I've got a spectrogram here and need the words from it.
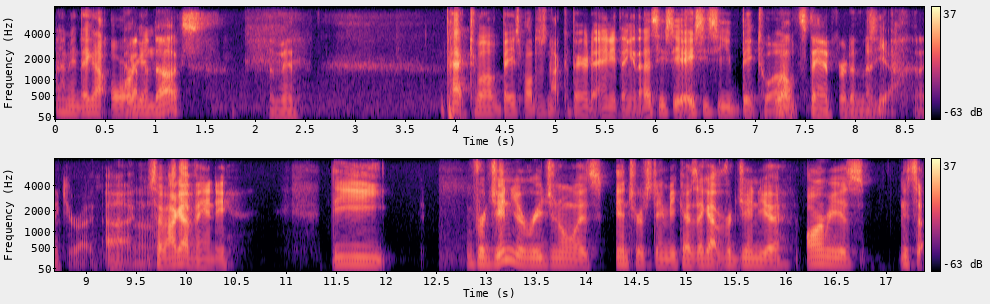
I mean, they got They got Oregon. Ducks. I mean, Pac-12 baseball does not compare to anything in the SEC, ACC, Big 12. well, Stanford and then Yeah. I think you're right. Uh, Uh, so I got Vandy. The Virginia regional is interesting because they got Virginia Army is it's a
